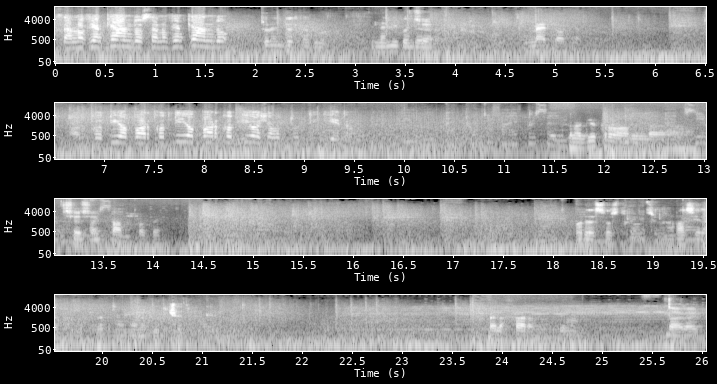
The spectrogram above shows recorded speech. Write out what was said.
Stanno fiancando, stanno fiancando. Sono in Delta 2. Il nemico è in Sì. Delta In mezzo. Porco dio, porco dio, porco dio, ce l'ho tutti dietro. Fuel at 25%. Sono dietro al, Sì, sì. al sasso qui. Guarda sto stronzo, una lasera per non tirare una mala dodicesima. Bella Sara. Dai, dai.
